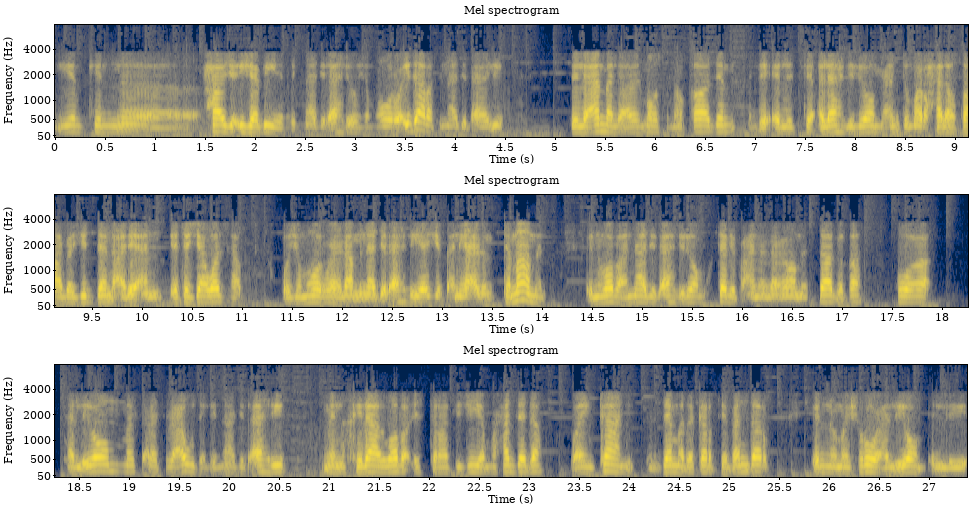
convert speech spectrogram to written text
يمكن آه، حاجة إيجابية للنادي الأهلي وجمهوره وإدارة النادي الأهلي للعمل على الموسم القادم. الأهلي اليوم عنده مرحلة صعبة جدا عليه أن يتجاوزها وجمهور وإعلام النادي الأهلي يجب أن يعلم تماما إن وضع النادي الأهلي اليوم مختلف عن الأعوام السابقة. هو اليوم مسألة العودة للنادي الأهلي من خلال وضع استراتيجية محددة وإن كان زي ما ذكرت يا بندر إنه مشروع اليوم اللي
